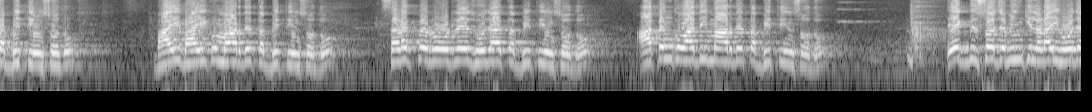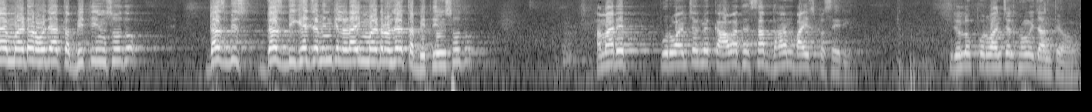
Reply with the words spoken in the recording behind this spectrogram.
तब भी 302 भाई भाई को मार दे तब भी 302 सड़क पर रोड रेज हो जाए तब भी 302 आतंकवादी मार दे तब भी 302 एक विश्व ज़मीन की लड़ाई हो जाए मर्डर हो जाए तब भी 302 दस बीस, दस बीघे ज़मीन की लड़ाई मर्डर हो जाए, तब भी 302 हमारे पूर्वांचल में कहावत है, सब धान बाईस पसेरी। जो लोग पूर्वांचल होंगे, जानते होंगे।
